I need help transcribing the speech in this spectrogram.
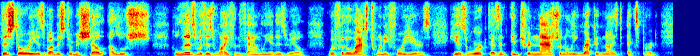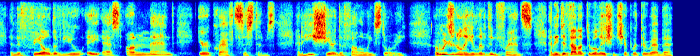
This story is about Mr. Michel Allouche, who lives with his wife and family in Israel, where for the last 24 years he has worked as an internationally recognized expert in the field of UAS unmanned aircraft systems. And he shared the following story. Originally, he lived in France, and he developed a relationship with the Rebbe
